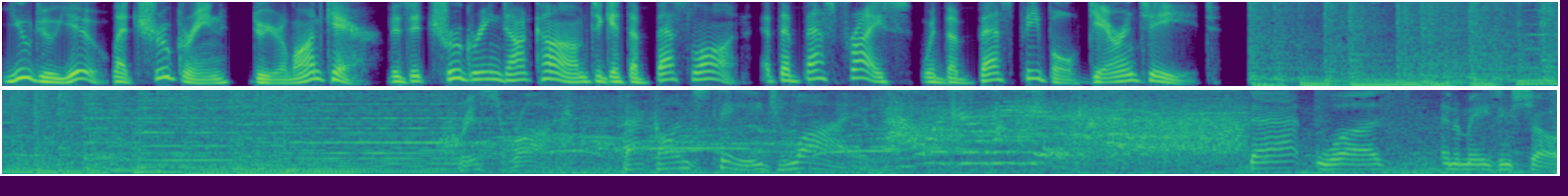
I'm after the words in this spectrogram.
You do you. Let TruGreen do your lawn care. Visit trugreen.com to get the best lawn at the best price with the best people guaranteed. Chris Rock back on stage live. How was your weekend? That was an amazing show.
